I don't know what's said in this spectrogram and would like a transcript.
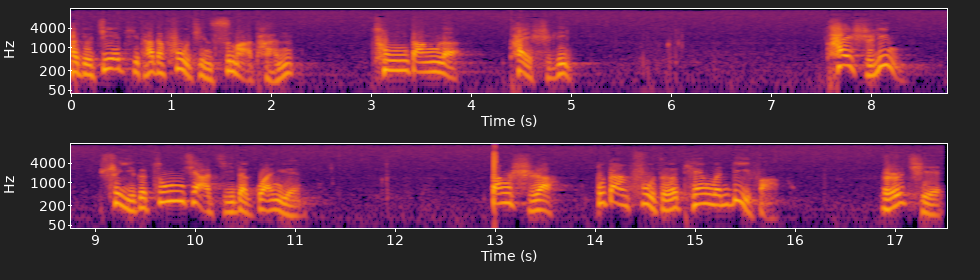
他就接替他的父亲司马谈，充当了太史令。太史令是一个中下级的官员。当时啊，不但负责天文历法，而且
